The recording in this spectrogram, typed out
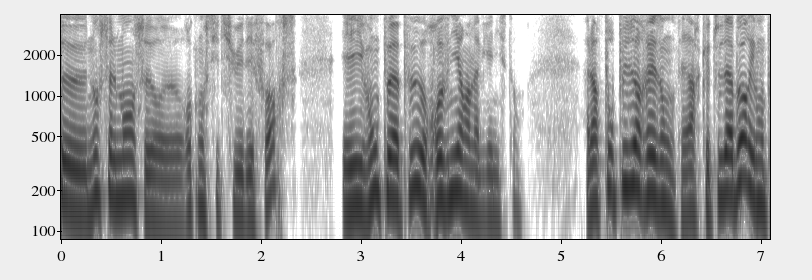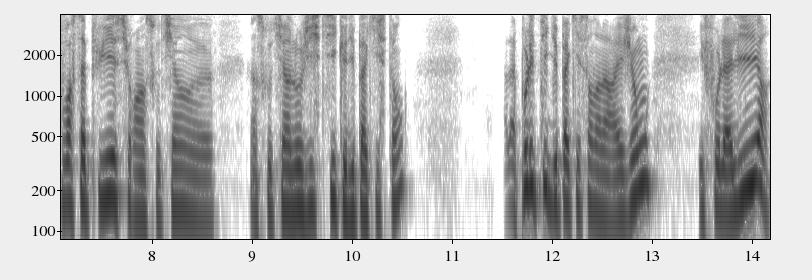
non seulement se reconstituer des forces, et ils vont peu à peu revenir en Afghanistan. Alors pour plusieurs raisons. C'est-à-dire que tout d'abord, ils vont pouvoir s'appuyer sur un soutien, euh, un soutien logistique du Pakistan. La politique du Pakistan dans la région, il faut la lire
